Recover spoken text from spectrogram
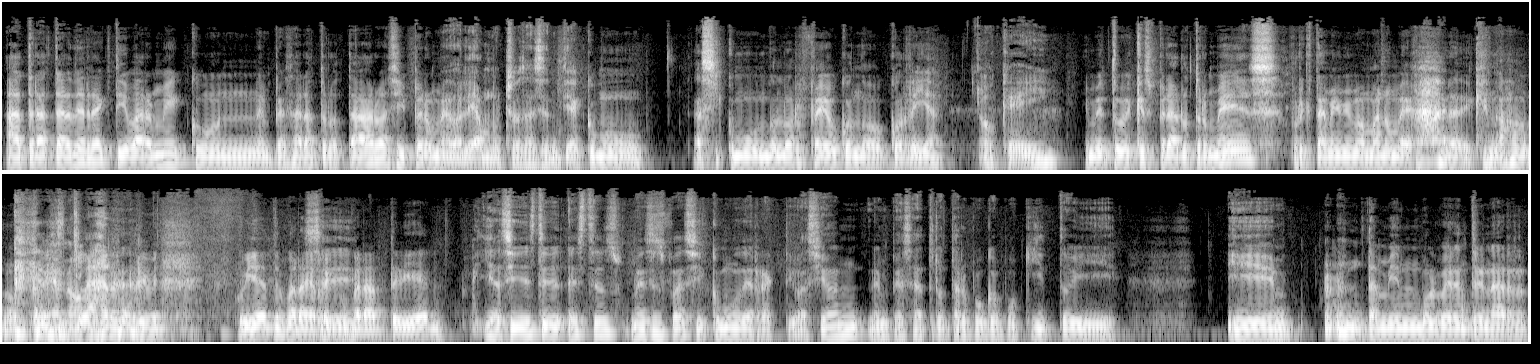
a tratar de reactivarme con empezar a trotar o así, pero me dolía mucho, o sea, sentía como así como un dolor feo cuando corría. Ok. Y me tuve que esperar otro mes, porque también mi mamá no me dejaba, de que no, no, no. claro, cuídate para recuperarte bien. Y así este, estos meses fue así como de reactivación, empecé a trotar poco a poquito y y también volver a entrenar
